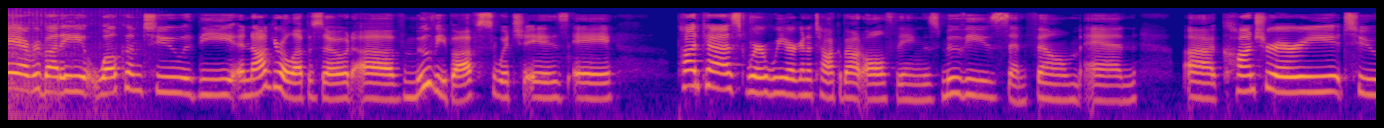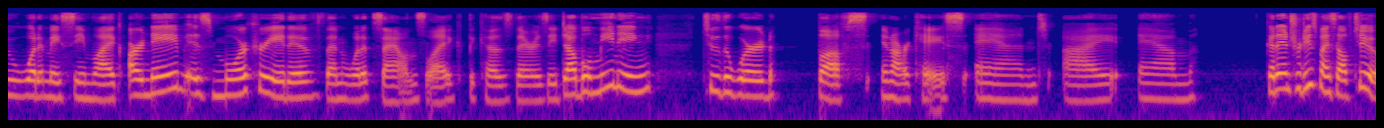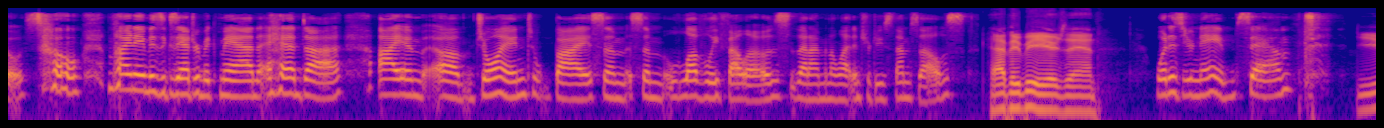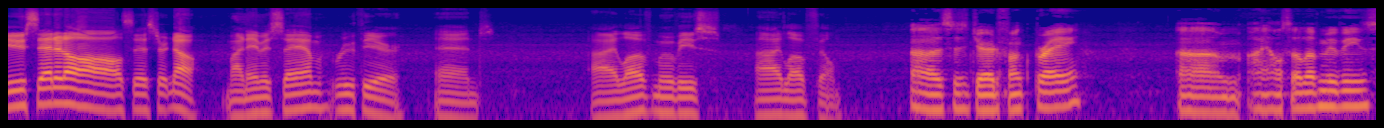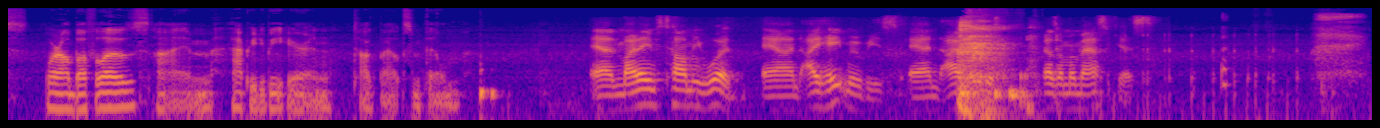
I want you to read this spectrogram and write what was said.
Hey, everybody. Welcome to the inaugural episode of Movie Buffs, which is a podcast where we are going to talk about all things movies and film. And uh, contrary to what it may seem like, our name is more creative than what it sounds like because there is a double meaning to the word buffs in our case. And I am going to introduce myself too. So, my name is Xandra McMahon, and uh, I am um, joined by some some lovely fellows that I'm going to let introduce themselves. Happy to be here, Zan. What is your name, Sam? you said it all, sister. No, my name is Sam Ruthier, and I love movies. I love film. Uh, this is Jared Funkbray. Um, I also love movies. We're all Buffaloes. I'm happy to be here and talk about some film. And my name's Tommy Wood, and I hate movies, and I hate this as I'm a masochist.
